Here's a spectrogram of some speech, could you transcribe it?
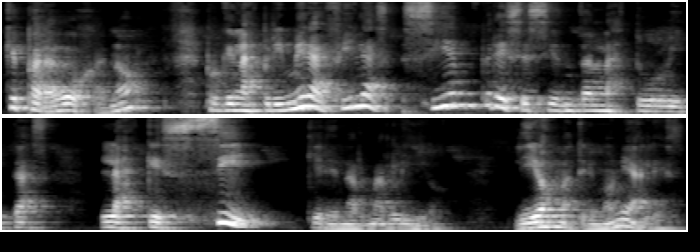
Qué paradoja, ¿no? Porque en las primeras filas siempre se sientan las turritas, las que sí quieren armar lío, líos matrimoniales.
